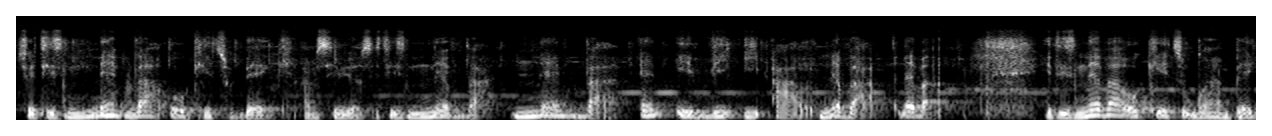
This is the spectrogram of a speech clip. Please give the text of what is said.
So it is never okay to beg. I'm serious. It is never, never, N E V E R, never, never. It is never okay to go and beg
